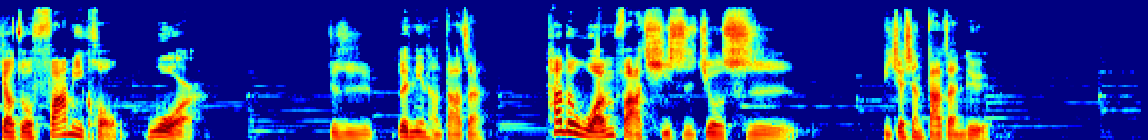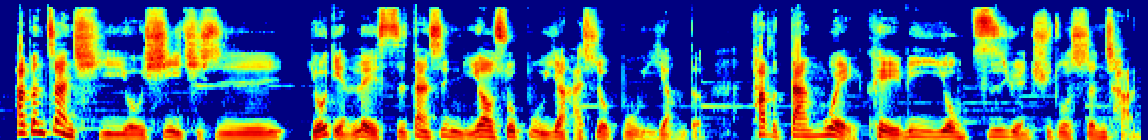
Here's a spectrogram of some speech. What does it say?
叫做 Famicom War，就是任天堂大战。它的玩法其实就是比较像大战略，它跟战棋游戏其实有点类似，但是你要说不一样，还是有不一样的。它的单位可以利用资源去做生产。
